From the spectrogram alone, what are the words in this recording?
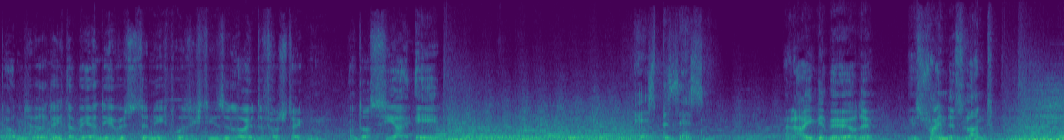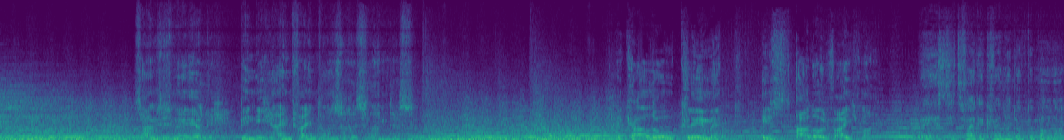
Glauben Sie wirklich, der BND wüsste nicht, wo sich diese Leute verstecken? Und das CIA? Er ist besessen. Meine eigene Behörde ist Feindesland. Sagen Sie es mir ehrlich, bin ich ein Feind unseres Landes? Ricardo Clement ist Adolf Eichmann. Wer ist die zweite Quelle, Dr. Bauer?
